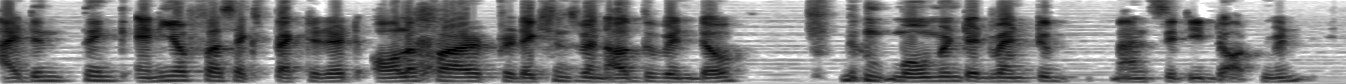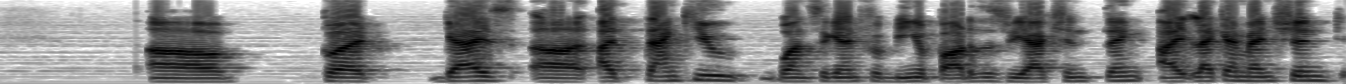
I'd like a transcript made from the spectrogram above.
I didn't think any of us expected it. All of our predictions went out the window the moment it went to Man City Dortmund. Uh, but guys, uh, I thank you once again for being a part of this reaction thing. I like I mentioned,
